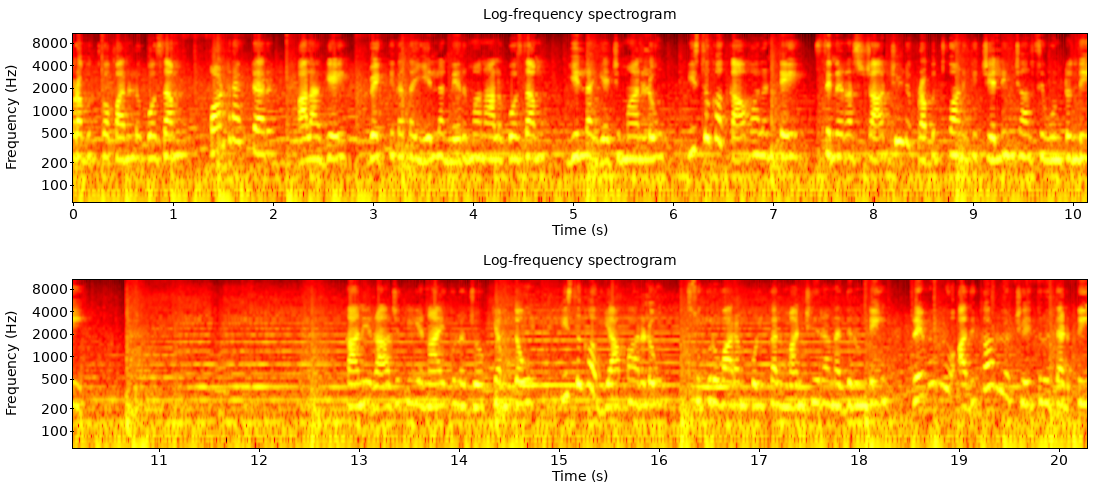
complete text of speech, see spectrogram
ప్రభుత్వ పనుల కోసం కాంట్రాక్టర్ అలాగే వ్యక్తిగత ఇళ్ళ నిర్మాణాల కోసం ఇళ్ళ యజమానులు ఇసుక కావాలంటే సినరస్ ఛార్జీలు ప్రభుత్వానికి చెల్లించాల్సి ఉంటుంది. కానీ రాజకీయ నాయకుల జోక్యంతో ఇసుక వ్యాపారులు శుక్రవారం పుల్కల్ మంజీరా నది నుండి రెవెన్యూ అధికారుల చేతులు తడిపి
